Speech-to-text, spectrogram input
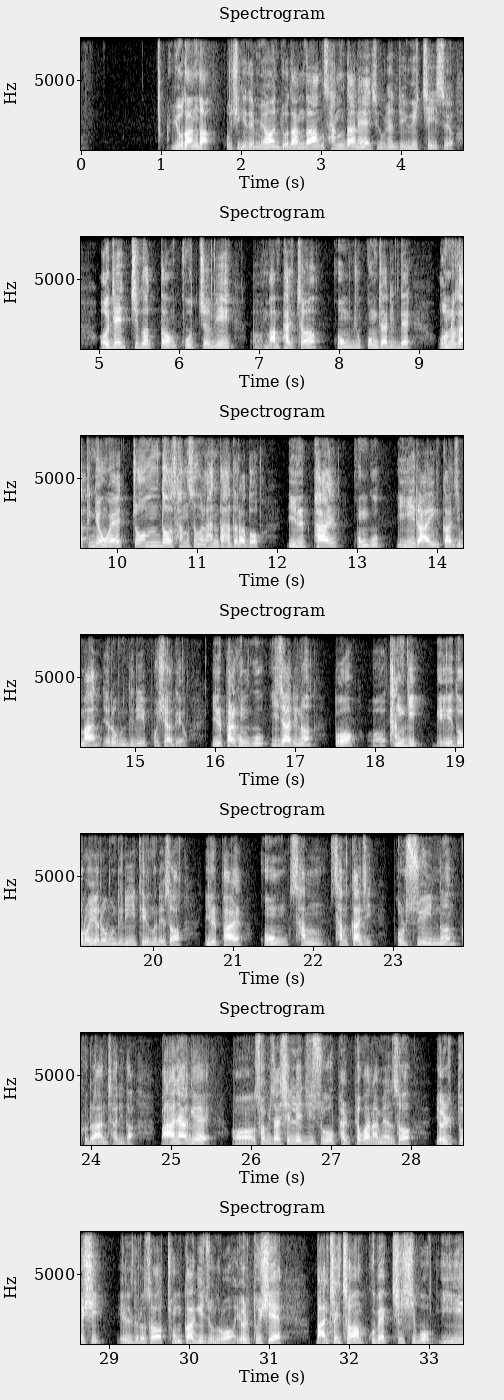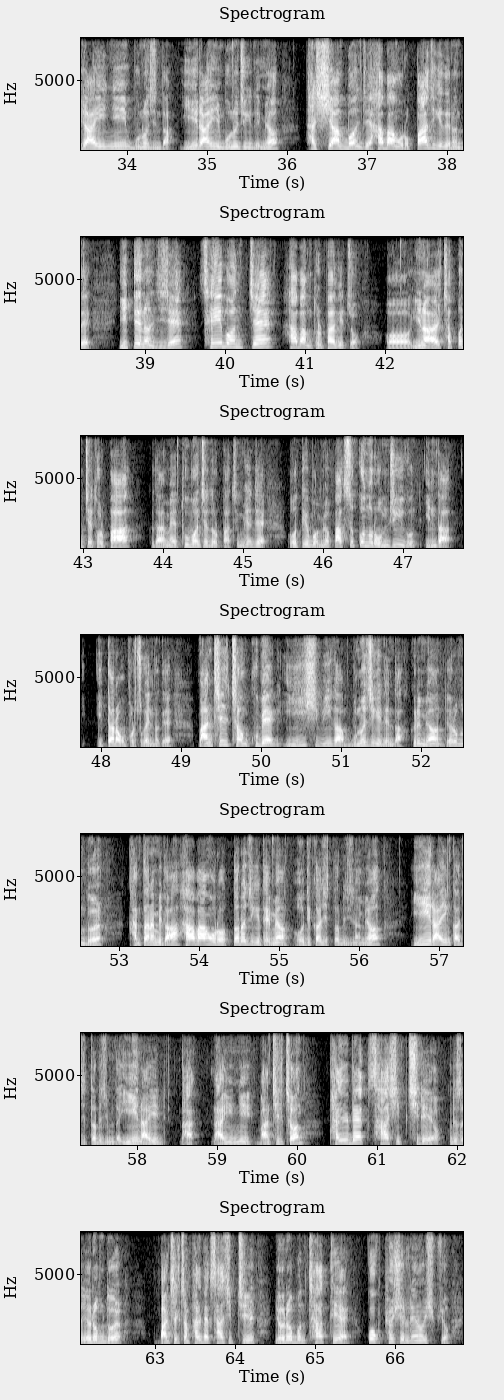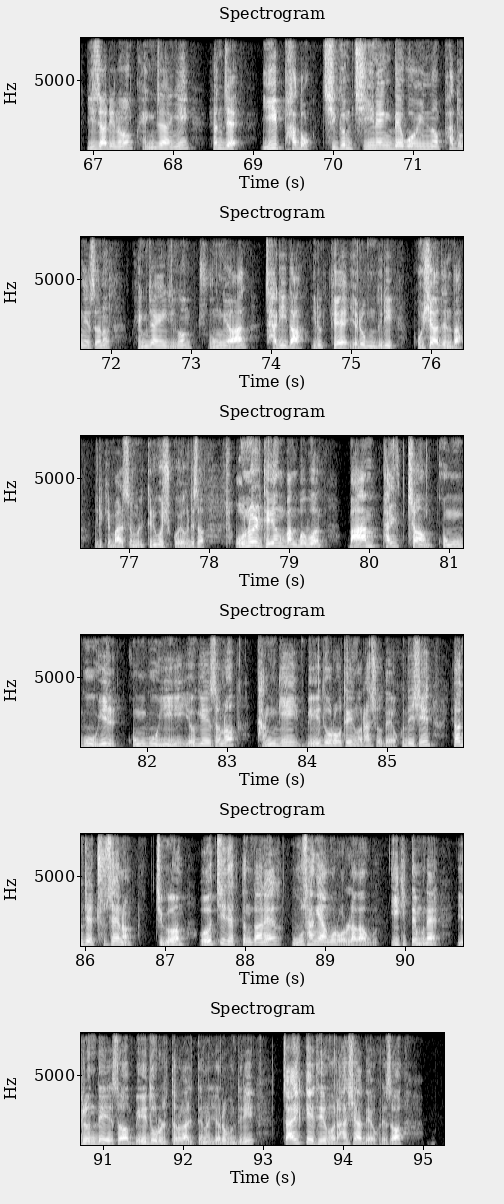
요단강 보시게 되면 요단강 상단에 지금 현재 위치해 있어요. 어제 찍었던 고점이 어, 18,060자리인데 오늘 같은 경우에 좀 더 상승을 한다 하더라도 1809 이 라인까지만 여러분들이 보셔야 돼요. 1809 이 자리는 또 어, 단기 매도로 여러분들이 대응을 해서 18033까지 볼 수 있는 그러한 자리다. 만약에 어, 소비자 신뢰지수 발표가 나면서 12시 예를 들어서 종가 기준으로 12시에 17,975 이 라인이 무너진다. 이 라인이 무너지게 되면 다시 한번 이제 하방으로 빠지게 되는데 이때는 이제 세 번째 하방 돌파하겠죠. 어, 이날 첫 번째 돌파, 그 다음에 두 번째 돌파. 지금 현재 어떻게 보면 박스권으로 움직이고 있다, 있다라고 볼 수가 있는데 17,922가 무너지게 된다. 그러면 여러분들 간단합니다. 하방으로 떨어지게 되면 어디까지 떨어지냐면 이 라인까지 떨어집니다. 이 라인, 라, 라인이 17,847이에요. 그래서 여러분들 17,847 여러분 차트에 꼭 표시를 해놓으십시오. 이 자리는 굉장히 현재 이 파동, 지금 진행되고 있는 파동에서는 굉장히 지금 중요한 자리다. 이렇게 여러분들이 보셔야 된다. 이렇게 말씀을 드리고 싶고요. 그래서 오늘 대응 방법은 18,091, 092 여기에서는 단기 매도로 대응을 하셔도 돼요. 그 대신 현재 추세는 지금 어찌 됐든 간에 우상향으로 올라가고 있기 때문에 이런 데에서 매도를 들어갈 때는 여러분들이 짧게 대응을 하셔야 돼요. 그래서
